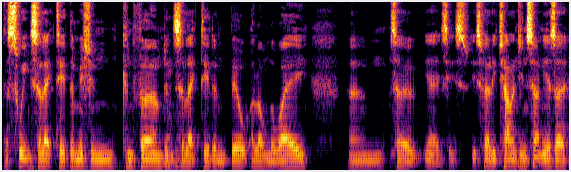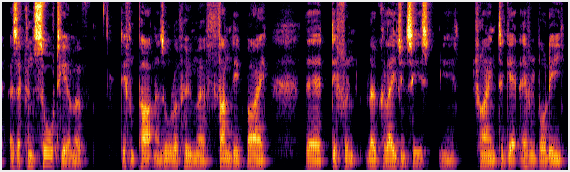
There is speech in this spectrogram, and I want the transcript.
the suite selected, the mission confirmed and mm-hmm. selected and built along the way. Um, so yeah, it's, it's, it's fairly challenging, certainly as a, as a consortium of different partners, all of whom are funded by they're different local agencies you know, trying to get everybody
